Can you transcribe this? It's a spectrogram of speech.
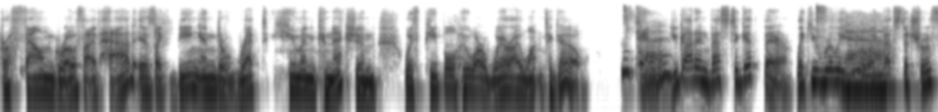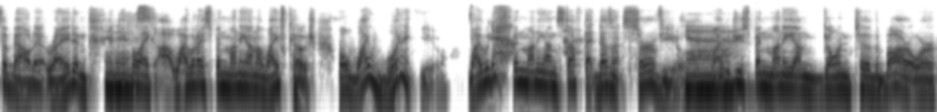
profound growth I've had is like being in direct human connection with people who are where I want to go. Okay. And you got to invest to get there. Like you really yeah. do. Like that's the truth about it, right? And it and people like, oh, why would I spend money on a life coach? Well, why wouldn't you? Why would you spend money on stuff that doesn't serve you? Yeah. Why would you spend money on going to the bar or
